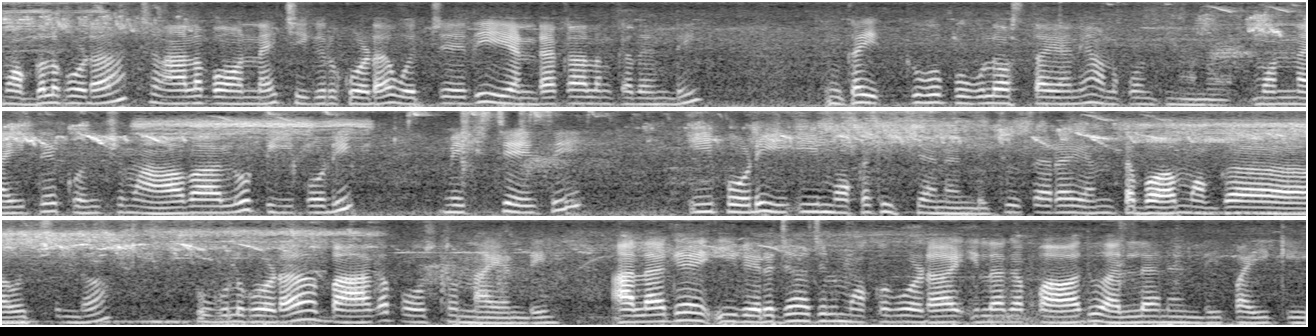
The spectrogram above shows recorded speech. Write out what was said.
మొగ్గలు కూడా చాలా బాగున్నాయి చిగురు కూడా. వచ్చేది ఎండాకాలం కదండి. ఇంకా ఎక్కువ పువ్వులు వస్తాయని అనుకుంటున్నాను. మొన్న అయితే కొంచెం ఆవాలు టీ పొడి మిక్స్ చేసి ఈ పొడి ఈ మొక్కకి ఇచ్చానండి. చూసారా ఎంత బాగా మొగ్గ వచ్చిందో. పువ్వులు కూడా బాగా పోస్తున్నాయండి. అలాగే ఈ విరజాజుల మొక్క కూడా ఇలాగ పాదు అల్లానండి పైకి.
